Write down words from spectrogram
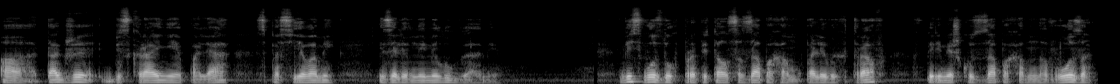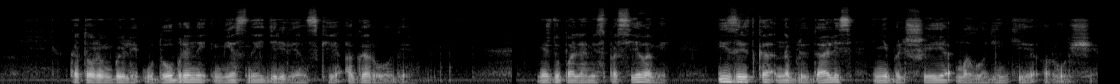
а также бескрайние поля с посевами и заливными лугами. Весь воздух пропитался запахом полевых трав вперемешку с запахом навоза, которым были удобрены местные деревенские огороды. Между полями с посевами изредка наблюдались небольшие молоденькие рощи.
